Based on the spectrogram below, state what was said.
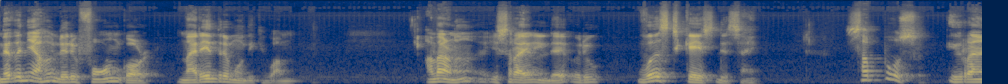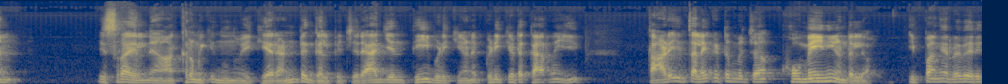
നെതന്യാഹുവിന്റെ ഒരു ഫോൺ കോൾ നരേന്ദ്രമോദിക്ക് വന്നു. അതാണ് ഇസ്രായേലിന്റെ ഒരു worst case design suppose Iran ഇസ്രായേലിനെ ആക്രമിക്കുന്നു എന്ന് വയ്ക്കുക രണ്ടും കൽപ്പിച്ച് രാജ്യം തീ പിടിക്കുകയാണ്. പിടിക്കട്ടെ കാരണം ഈ താടിയും തലക്കെട്ടും വെച്ച ഖൊമേനി ഉണ്ടല്ലോ. ഇപ്പം അങ്ങനെ പേര്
